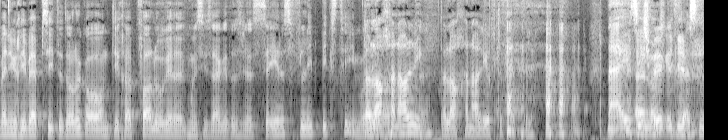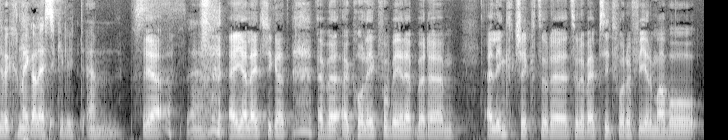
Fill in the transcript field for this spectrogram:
wenn ich eure Webseite durchgehe und die Köpfe anschaue, muss ich sagen, das ist ein sehr flippiges Team. da lachen alle, Ja. da lachen alle auf der Fotos. Nein, es, ist wirklich, es sind wirklich mega lässige Leute. Ähm, das, Ja. äh, Hey, ja, letztens hat ein Kollege von mir hat mir ähm, einen Link geschickt zu einer, zu einer Website von einer Firma, wo,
